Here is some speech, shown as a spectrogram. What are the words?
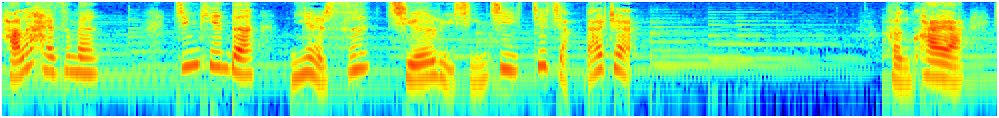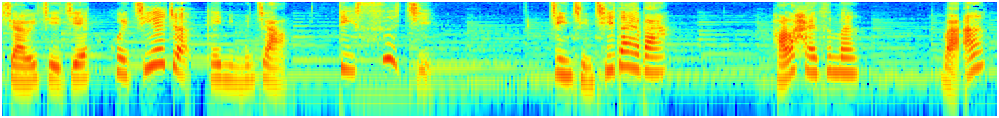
好了，孩子们，今天的《尼尔斯企鹅旅行记》就讲到这儿。很快呀，小鱼姐姐会接着给你们讲第四集，敬请期待吧。好了，孩子们，晚安。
